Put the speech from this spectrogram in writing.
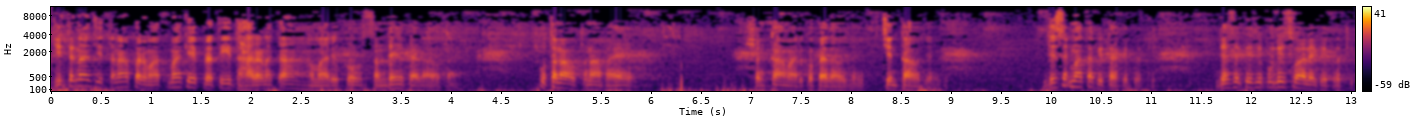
जितना जितना परमात्मा के प्रति धारण का हमारे को संदेह पैदा होता है, उतना उतना भय, शंका हमारे को पैदा हो जाएगी, चिंता हो जाएगी। जैसे माता पिता के प्रति, जैसे किसी पुलिस वाले के प्रति।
